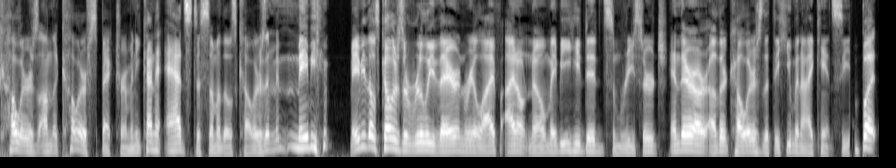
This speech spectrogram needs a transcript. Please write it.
colors on the color spectrum, and he kind of adds to some of those colors, and maybe Maybe those colors are really there in real life. I don't know. Maybe he did some research and there are other colors that the human eye can't see. But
